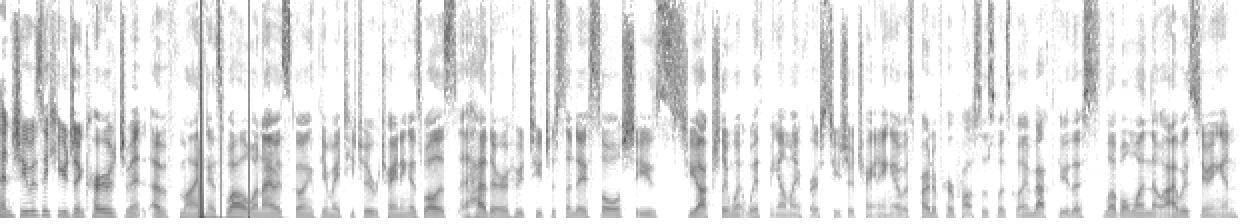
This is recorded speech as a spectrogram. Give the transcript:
and she was a huge encouragement of mine as well when I was going through my teacher training, as well as Heather, who teaches Sunday Soul. She's she actually went with me on my first teacher training. It was part of her process was going back through this level one that I was doing, and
